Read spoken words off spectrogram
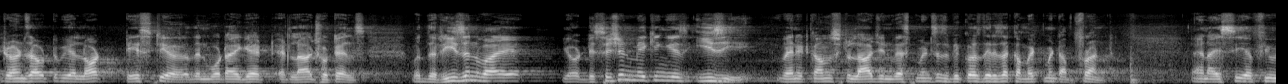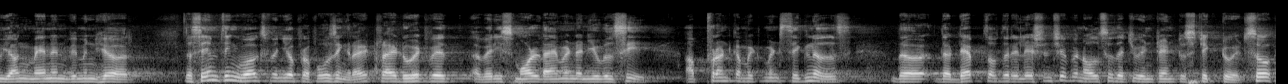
turns out to be a lot tastier than what I get at large hotels. But the reason why your decision making is easy when it comes to large investments is because there is a commitment upfront. And I see a few young men and women here. The same thing works when you're proposing, right? Try do it with a very small diamond and you will see upfront commitment signals the, the depth of the relationship and also that you intend to stick to it. So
